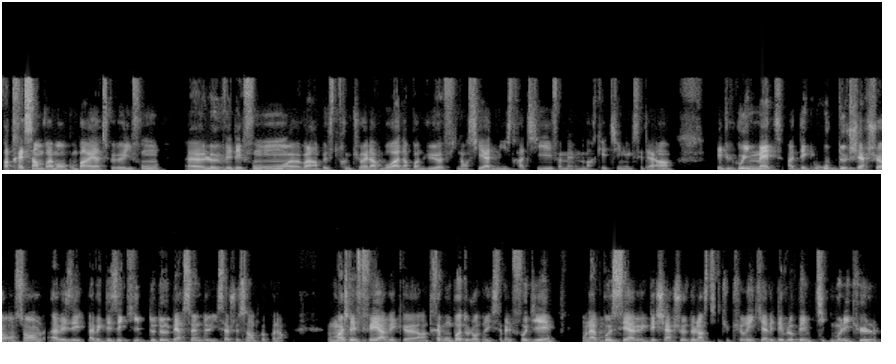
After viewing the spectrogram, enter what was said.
enfin très simple vraiment comparé à ce qu'eux ils font. Euh, lever des fonds, euh, voilà, un peu structurer la boîte d'un point de vue euh, financier, administratif, même marketing, etc. Et du coup, ils mettent des groupes de chercheurs ensemble avec des, équipes de deux personnes de XHEC Entrepreneurs. Donc moi, je l'ai fait avec un très bon pote aujourd'hui qui s'appelle Faudier. On a bossé avec des chercheuses de l'Institut Curie qui avaient développé une petite molécule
